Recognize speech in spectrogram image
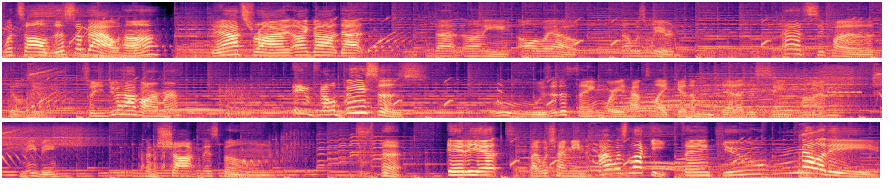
What's all this about, huh? That's right, I got that, that honey all the way out. That was weird. See if I, that kills you. So you do have armor. They fell pieces! Ooh, is it a thing where you have to, like, get them dead at the same time? Maybe. I'm gonna shock this bone. Idiot! By which I mean, I was lucky! Thank you, Melody!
